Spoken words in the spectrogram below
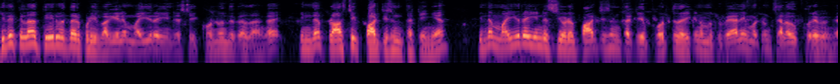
இதுக்கெல்லாம் தீர்வு தரக்கூடிய வகையில் மயூரா இண்டஸ்ட்ரி கொண்டு வந்துக்கிறதாங்க இந்த பிளாஸ்டிக் பார்ட்டிஷன் தட்டிங்க. இந்த மயூரை இண்டஸ்ட்ரியோட பார்ட்டிஷன் தட்டியை பொறுத்த வரைக்கும் நமக்கு வேலை மற்றும் செலவு குறைவுங்க.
